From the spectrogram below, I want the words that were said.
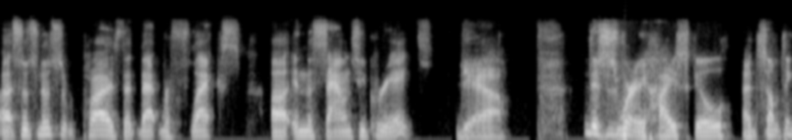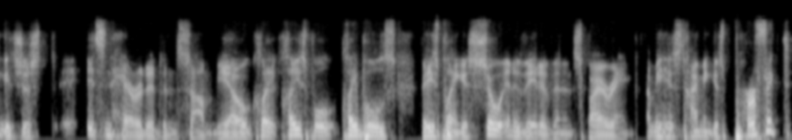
Uh, so it's no surprise that that reflects uh, in the sounds he creates. Yeah. This is where a high skill at something it's just it's inherited in some. You know, Clay, Claypool Claypool's bass playing is so innovative and inspiring. I mean, his timing is perfect,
